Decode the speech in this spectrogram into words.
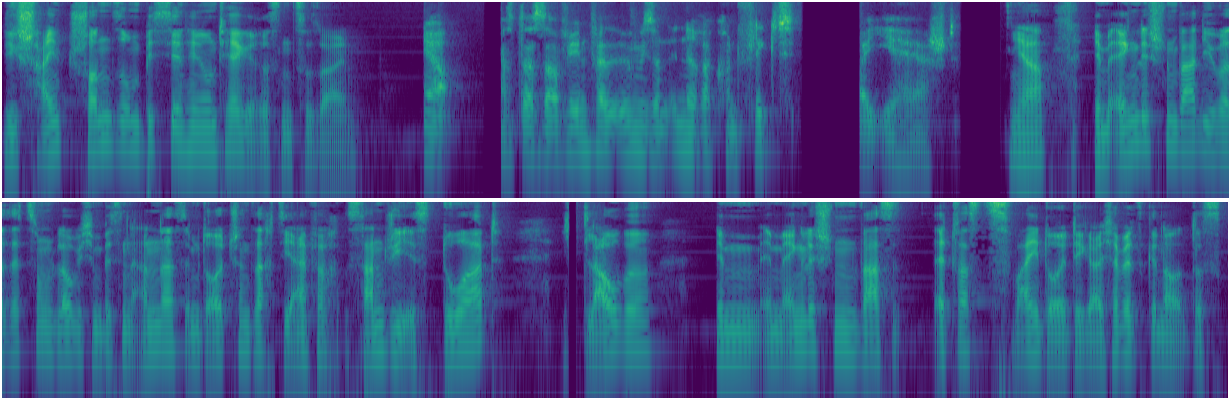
die scheint schon so ein bisschen hin und her gerissen zu sein. Ja. Also, dass da auf jeden Fall irgendwie so ein innerer Konflikt bei ihr herrscht. Ja, im Englischen war die Übersetzung, glaube ich, ein bisschen anders. Im Deutschen sagt sie einfach, Sanji ist dort. Ich glaube, im, im Englischen war es etwas zweideutiger. Ich habe jetzt genau das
